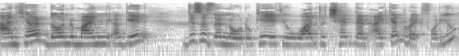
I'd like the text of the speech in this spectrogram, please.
And here don't remind me again. This is the note okay? If you want to check then i can read for you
